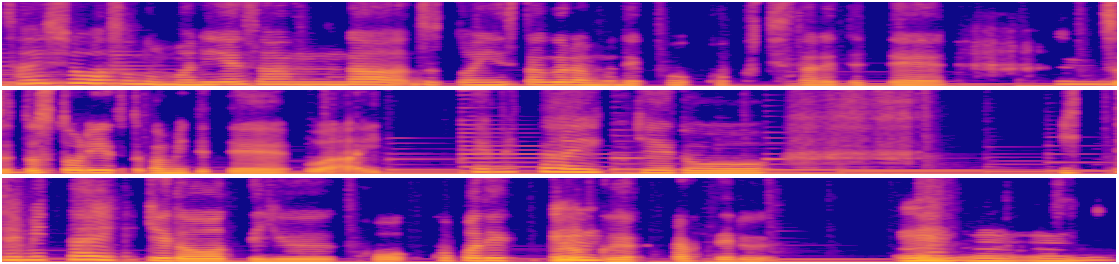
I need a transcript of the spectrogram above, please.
最初はそのまりえさんがずっとインスタグラムで告知されてて、うん、ずっとストーリーズとか見てて、うわ、行ってみたいけど、行ってみたいけどっていうこうここでブロックがかかってる、うん、え、うんうんうん、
